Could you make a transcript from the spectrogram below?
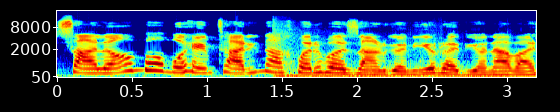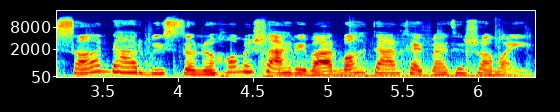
سلام با مهمترین اخبار بازرگانی رادیو نوسان در 29 شهریور ماه در خدمت شماییم.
